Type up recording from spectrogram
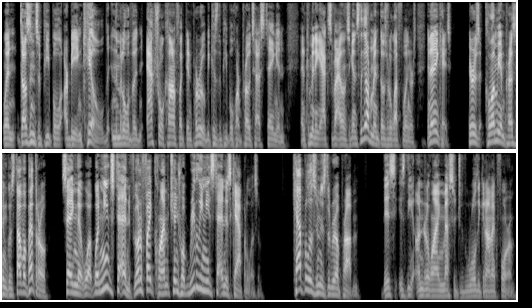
when dozens of people are being killed in the middle of an actual conflict in Peru because the people who are protesting and, and committing acts of violence against the government, those are left wingers. In any case, here's Colombian President Gustavo Petro saying that what, what needs to end, if you want to fight climate change, what really needs to end is capitalism. Capitalism is the real problem. This is the underlying message of the World Economic Forum.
